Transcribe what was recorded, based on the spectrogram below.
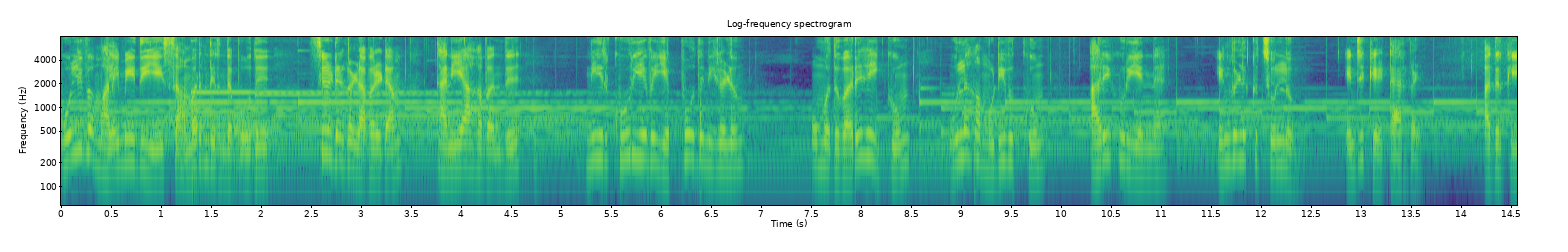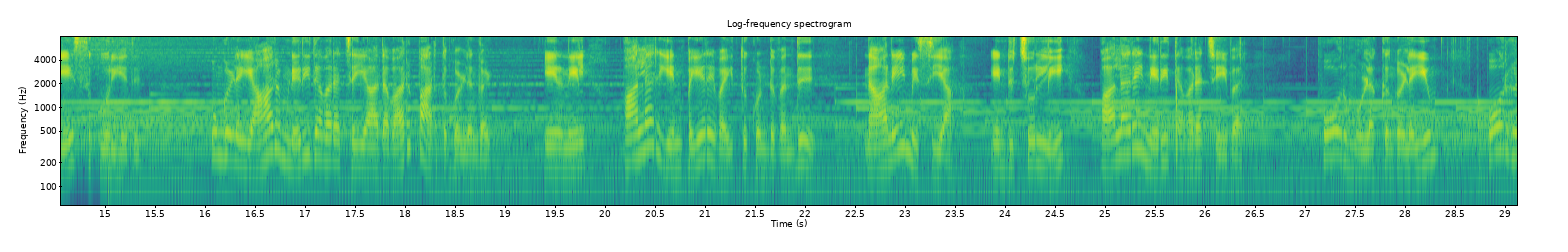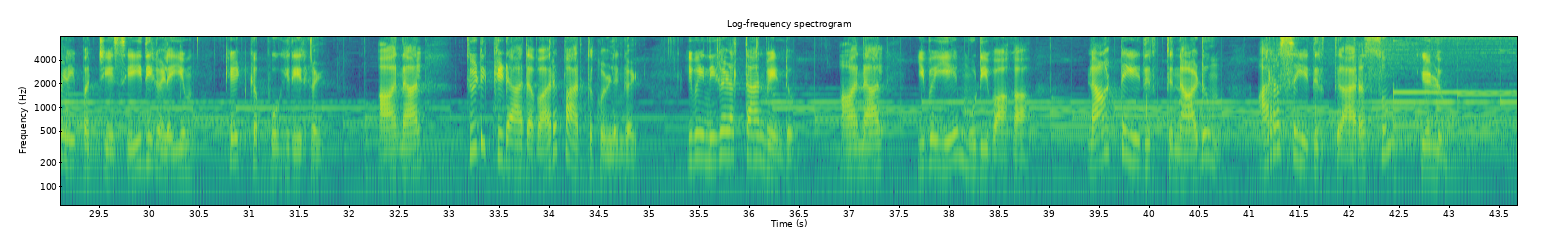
ஒலிவ மலை மீது இயேசு அமர்ந்திருந்த போது சீடர்கள் அவரிடம் தனியாக வந்து நீர் கூறியவை எப்போது நிகழும்? உமது வருகைக்கும் உலக முடிவுக்கும் அறிகுறி என்ன? எங்களுக்கு சொல்லும் என்று கேட்டார்கள். அதற்கு இயேசு கூறியது உங்களை யாரும் நெறி தவறச் செய்யாதவாறு பார்த்து கொள்ளுங்கள். ஏனெனில் பலர் என் பெயரை வைத்துக் கொண்டு வந்து நானே மெஸ்ஸியா என்று சொல்லி பலரை நெறி தவறச் செய்வர். போர் முழக்கங்களையும் போர்களை பற்றிய செய்திகளையும் கேட்கப் போகிறீர்கள். ஆனால் திடுக்கிடாதவாறு பார்த்து கொள்ளுங்கள். இவை நிகழத்தான் வேண்டும். ஆனால் இவையே முடிவாகா? நாட்டை எதிர்த்து நாடும் அரசை எதிர்த்து அரசும் எழும்.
